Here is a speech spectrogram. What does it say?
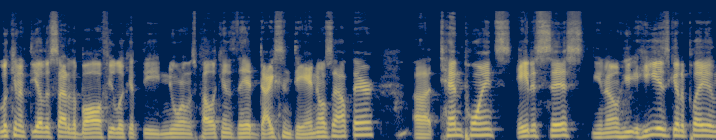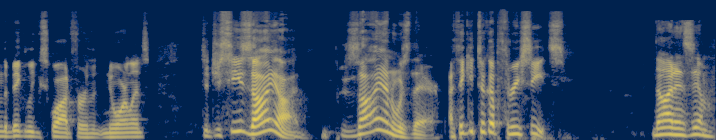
Looking at the other side of the ball, if you look at the New Orleans Pelicans, they had Dyson Daniels out there. Uh, 10 points, eight assists. You know, he, he is going to play in the big league squad for New Orleans. Did you see Zion? Zion was there. I think he took up three seats. No, I didn't see him.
